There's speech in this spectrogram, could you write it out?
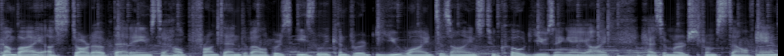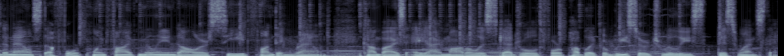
Kombai, a startup that aims to help front end developers easily convert UI designs to code using AI, has emerged from stealth and announced a $4.5 million seed funding round. Kombai's AI model is scheduled for public research release this Wednesday.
